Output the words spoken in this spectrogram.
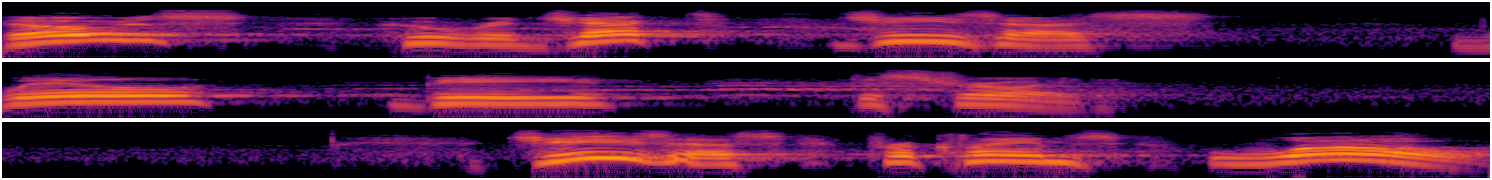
Those who reject Jesus will be destroyed. Jesus proclaims woe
